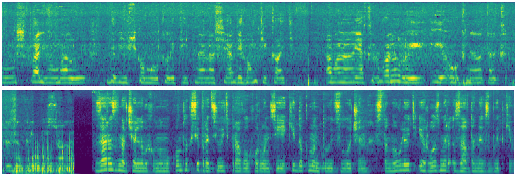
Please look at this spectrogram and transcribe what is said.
у спальню малу, де військомо летить на нас, я бігом тікати. А воно як рвануло і, окна отак затріпісали. Зараз в навчально-виховному комплексі працюють правоохоронці, які документують злочин, встановлюють і розмір завданих збитків.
